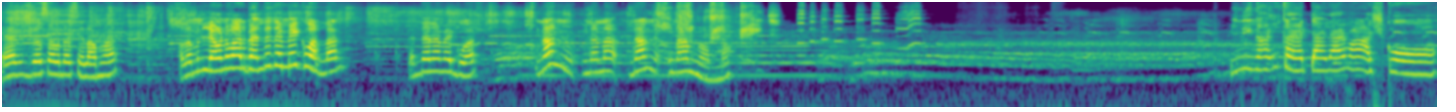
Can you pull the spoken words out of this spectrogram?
Video sonra selamlar. Adamın Leon'u var. Bende de Meg var lan. Bende de Meg var. İnan, inana, inan, inanmıyorum mu? Yine yine karakterler var aşko.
